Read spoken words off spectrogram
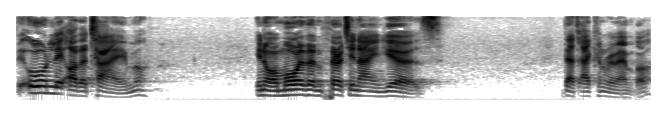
The only other time in our more than 39 years that I can remember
